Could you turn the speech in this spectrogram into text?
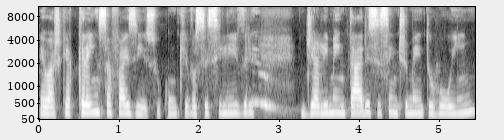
Eu acho que a crença faz isso, com que você se livre de alimentar esse sentimento ruim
